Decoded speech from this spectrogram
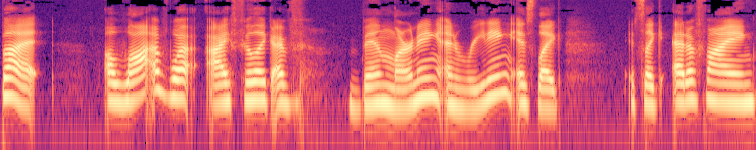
But a lot of what I feel like I've been learning and reading is like it's like edifying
